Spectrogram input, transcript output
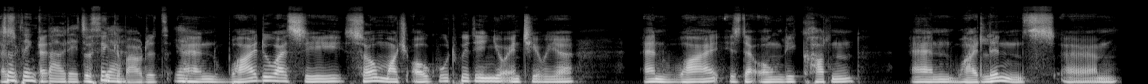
So think a, about it. To think yeah. about it. Yeah. And why do I see so much oak wood within your interior? And why is there only cotton and white linens um,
